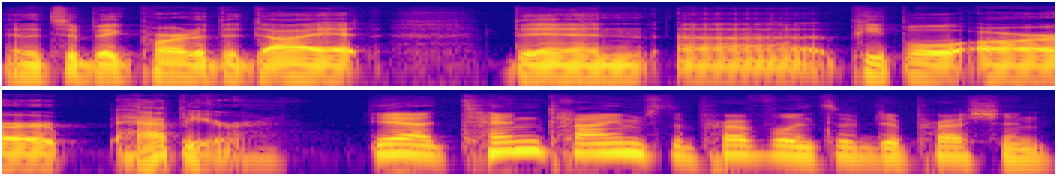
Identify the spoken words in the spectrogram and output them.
it's a big part of the diet, then uh, people are happier. Yeah. 10 times the prevalence of depression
